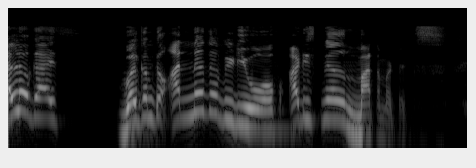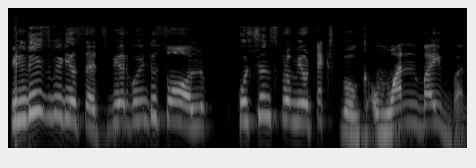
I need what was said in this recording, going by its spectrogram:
Hello guys, welcome to another video of additional mathematics. In these video sets, we are going to solve questions from your textbook one by one.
